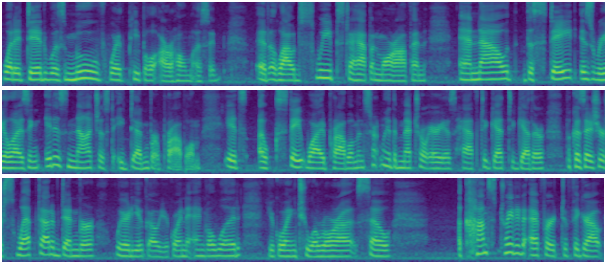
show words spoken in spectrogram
What it did was move where people are homeless. It, it allowed sweeps to happen more often. And now the state is realizing it is not just a Denver problem, it's a statewide problem. And certainly the metro areas have to get together because as you're swept out of Denver, where do you go? You're going to Englewood, you're going to Aurora. So a concentrated effort to figure out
